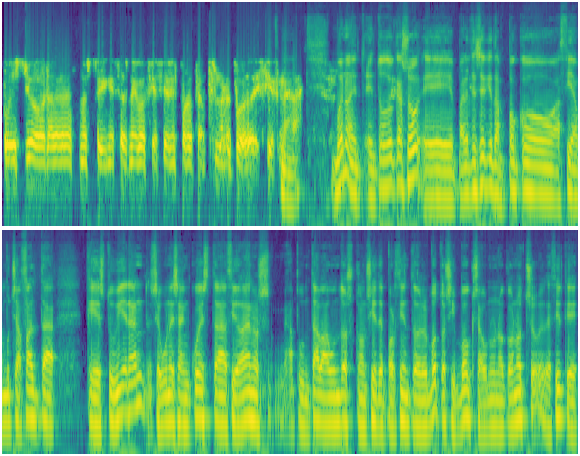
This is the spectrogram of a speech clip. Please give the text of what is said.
Pues yo, verdad, no estoy en esas negociaciones, por lo tanto no le puedo decir nada. Bueno, en, todo caso, eh, parece ser que tampoco hacía mucha falta que estuvieran. Según esa encuesta, Ciudadanos apuntaba a un 2,7% de los votos y Vox a un 1,8%, es decir, que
